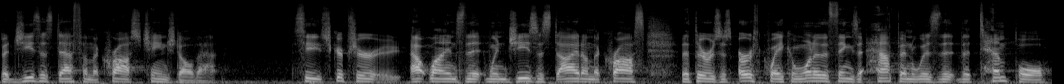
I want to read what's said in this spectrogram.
But Jesus' death on the cross changed all that. See, scripture outlines that when Jesus died on the cross, that there was this earthquake, and one of the things that happened was that the temple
